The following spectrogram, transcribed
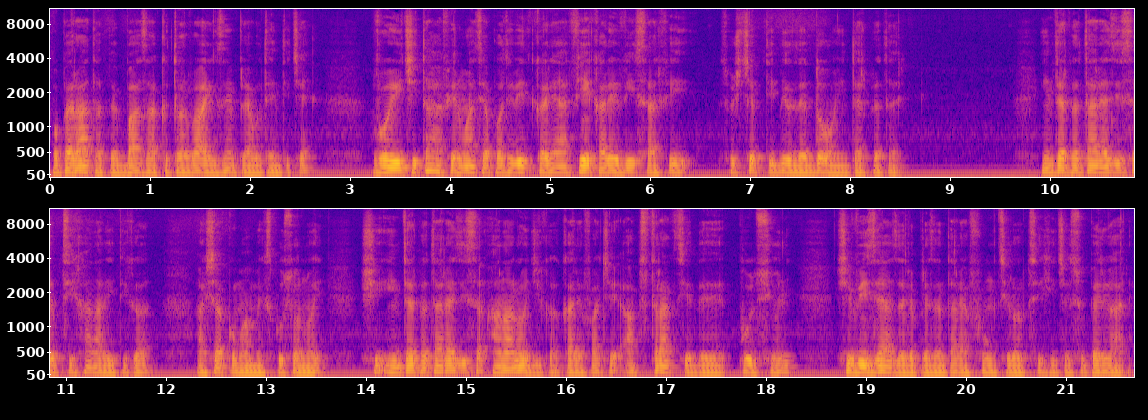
operată pe baza câtorva exemple autentice, voi cita afirmația potrivit căreia fiecare vis ar fi susceptibil de două interpretări. Interpretarea zisă psihanalitică, așa cum am expus-o noi, și interpretarea zisă analogică, care face abstracție de pulsiuni și vizează reprezentarea funcțiilor psihice superioare.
